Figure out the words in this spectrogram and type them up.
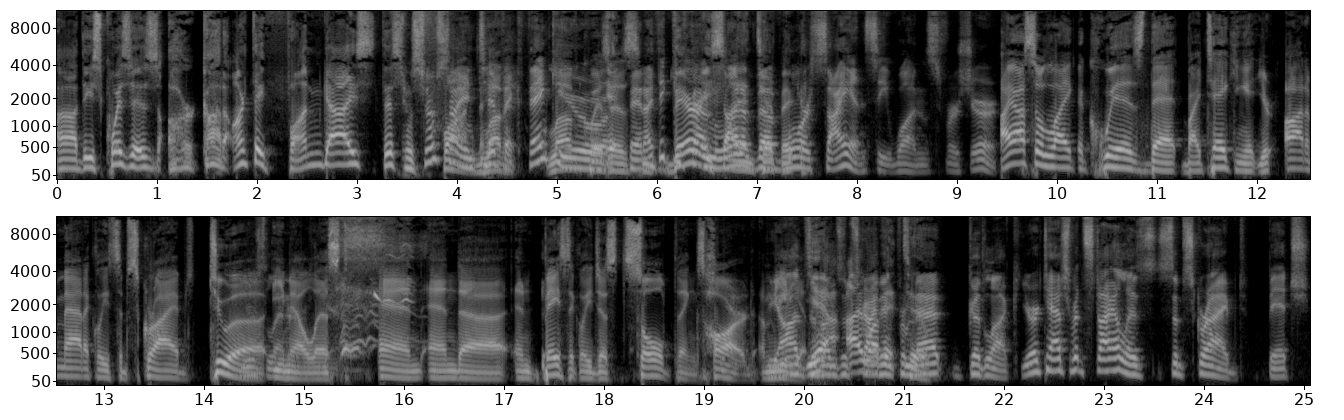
Uh, these quizzes are God, aren't they fun, guys? This was so fun. scientific. Love it. Thank Love you, quizzes. Ben. I think Very you found one of the scientific. more sciency ones for sure. I also like a quiz that by taking it, you're automatically subscribed to a Newsletter, email list and and uh, and basically just sold things hard The odds immediately. Yeah, of I love unsubscribing it from too. that, good luck. Your attachment style is subscribed, bitch.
